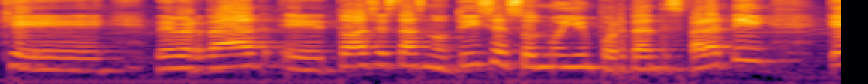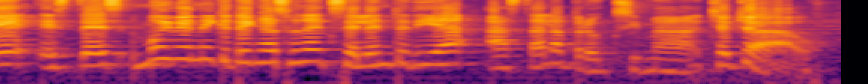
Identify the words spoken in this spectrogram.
que de verdad eh, todas estas noticias son muy importantes para ti. Que estés muy bien y que tengas un excelente día. Hasta la próxima. Chao, chao.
